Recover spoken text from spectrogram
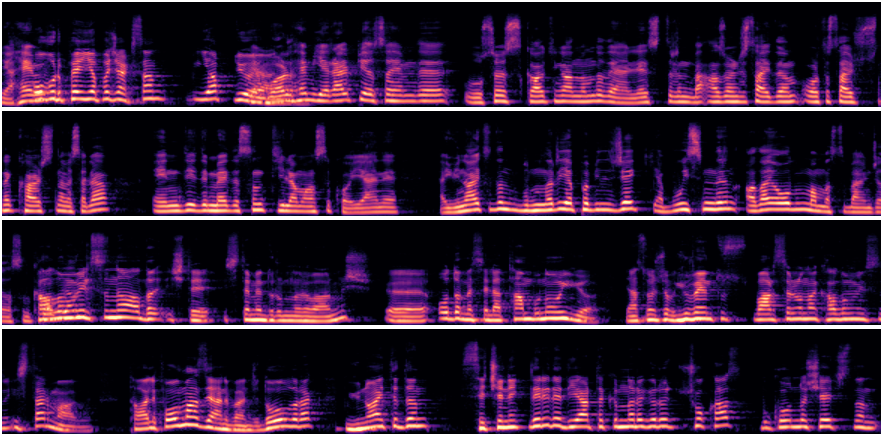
ya hem- Overpay yapacaksan yap diyor Ya yani. Bu arada hem yerel piyasa hem de uluslararası scouting anlamında da yani Leicester'ın ben az önce saydığım orta saha üçlüsüne karşısında mesela Ndidi, Madison, Tielemans'ı koy. Yani ya United'ın bunları yapabilecek ya bu isimlerin aday olmaması bence asıl Callum problem. Wilson'ı da işte isteme durumları varmış. Ee, o da mesela tam buna uyuyor. Yani sonuçta Juventus, Barcelona Callum Wilson'ı ister mi abi? Talip olmaz yani bence. Doğal olarak United'ın seçenekleri de diğer takımlara göre çok az. Bu konuda şey açısından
